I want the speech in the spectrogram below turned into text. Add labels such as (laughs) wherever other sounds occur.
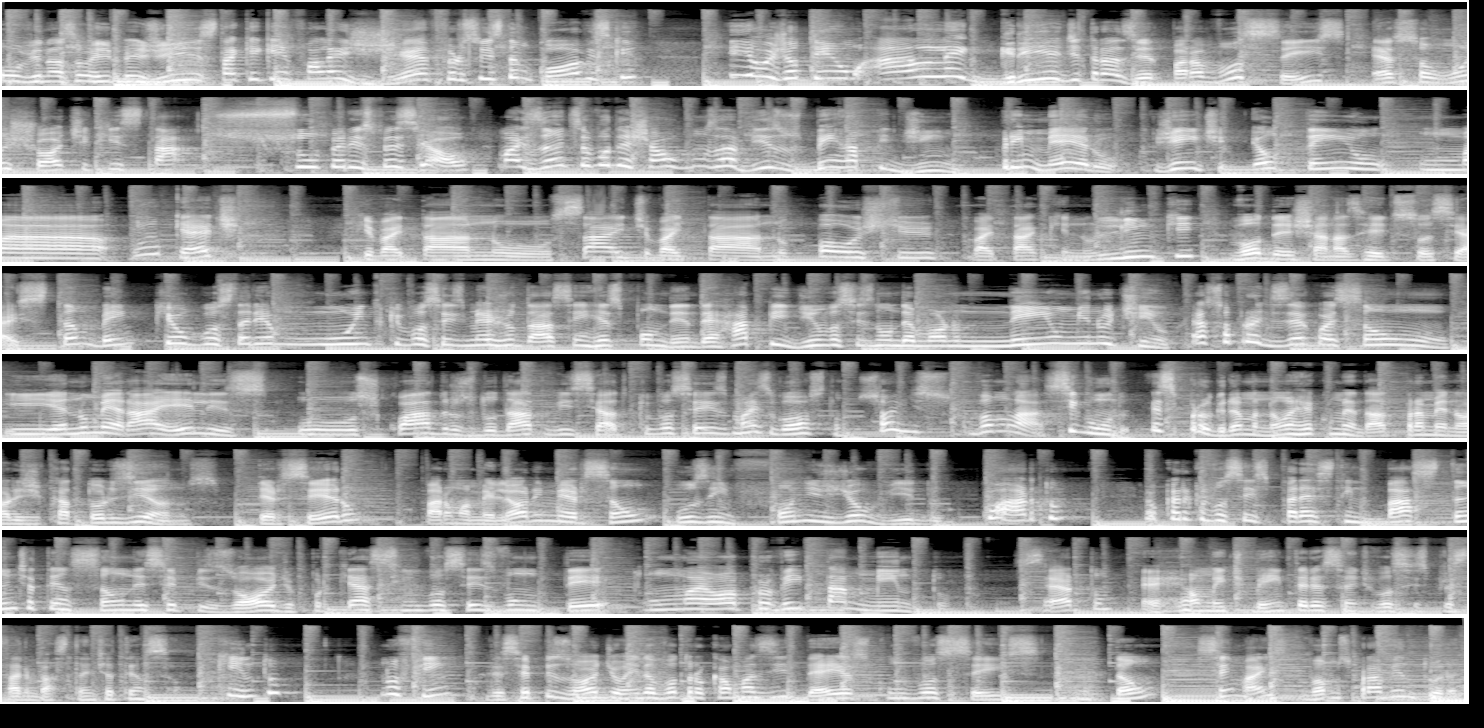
salve nação RPG! Está aqui quem fala é Jefferson Stankowski e hoje eu tenho a alegria de trazer para vocês essa one shot que está super especial. Mas antes eu vou deixar alguns avisos bem rapidinho. Primeiro, gente, eu tenho uma enquete que vai estar tá no site, vai estar tá no post, vai estar tá aqui no link. Vou deixar nas redes sociais também, que eu gostaria muito que vocês me ajudassem respondendo. É rapidinho, vocês não demoram nem um minutinho. É só para dizer quais são e enumerar eles os quadros do Dado Viciado que vocês mais gostam. Só isso. Vamos lá. Segundo, esse programa não é recomendado para menores de 14 anos. Terceiro, para uma melhor imersão, usem fones de ouvido. Quarto, eu quero que vocês prestem bastante atenção nesse episódio, porque assim vocês vão ter um maior aproveitamento, certo? É realmente bem interessante vocês prestarem bastante atenção. Quinto, no fim desse episódio eu ainda vou trocar umas ideias com vocês. Então, sem mais, vamos para a aventura.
